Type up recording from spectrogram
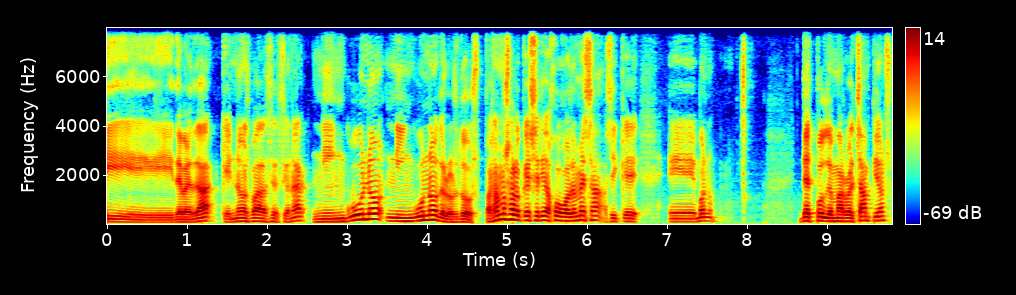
Y de verdad que no os va a decepcionar ninguno, ninguno de los dos. Pasamos a lo que sería juegos de mesa. Así que, eh, bueno, Deadpool de Marvel Champions.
